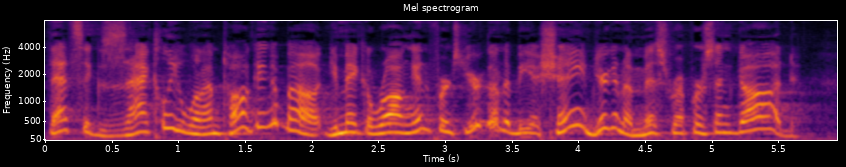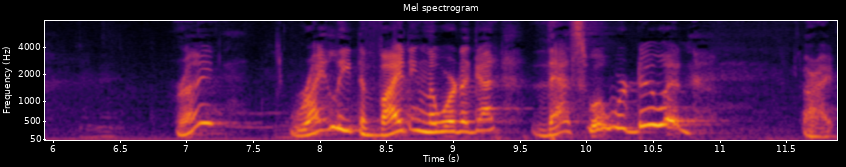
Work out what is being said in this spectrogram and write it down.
That's exactly what I'm talking about. You make a wrong inference, you're going to be ashamed. You're going to misrepresent God. Right? Rightly dividing the word of God. That's what we're doing. All right.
